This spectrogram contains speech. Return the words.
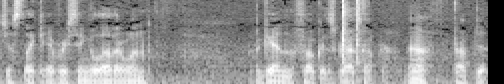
just like every single other one. Again, focus grasshopper. Ah, dropped it.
